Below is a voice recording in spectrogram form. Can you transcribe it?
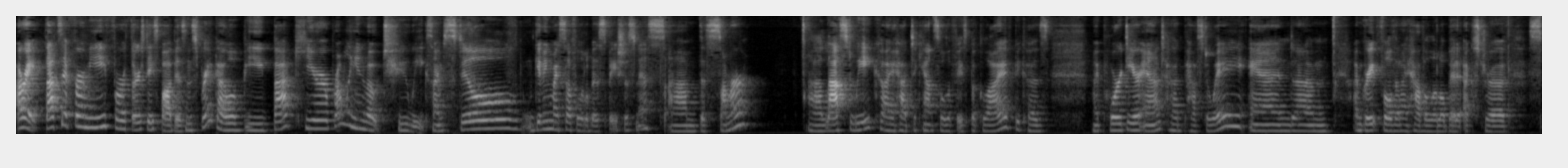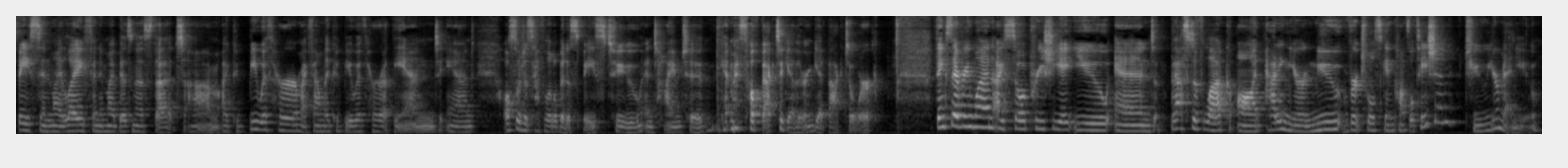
All right, that's it for me for Thursday Spa Business Break. I will be back here probably in about two weeks. I'm still giving myself a little bit of spaciousness um, this summer uh, last week, I had to cancel the Facebook Live because my poor dear aunt had passed away, and um, I'm grateful that I have a little bit of extra space in my life and in my business that um, I could be with her, my family could be with her at the end, and also just have a little bit of space too and time to get myself back together and get back to work. Thanks, everyone. I so appreciate you, and best of luck on adding your new virtual skin consultation to your menu.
